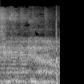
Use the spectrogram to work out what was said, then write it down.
techno.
